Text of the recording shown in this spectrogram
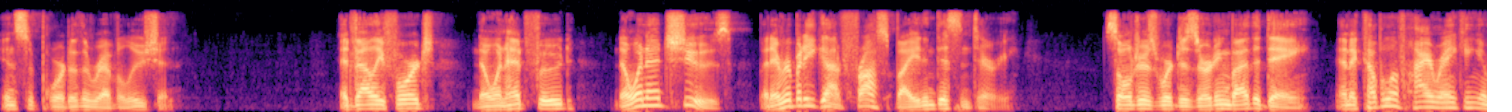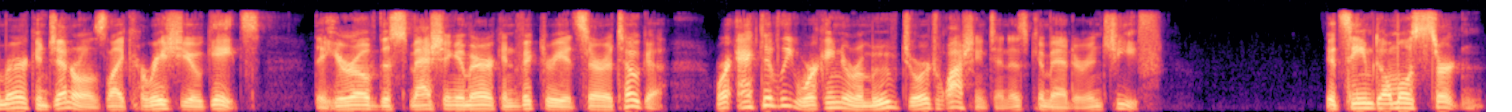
in support of the Revolution. At Valley Forge, no one had food, no one had shoes, but everybody got frostbite and dysentery. Soldiers were deserting by the day, and a couple of high ranking American generals like Horatio Gates, the hero of the smashing American victory at Saratoga, were actively working to remove George Washington as commander in chief. It seemed almost certain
